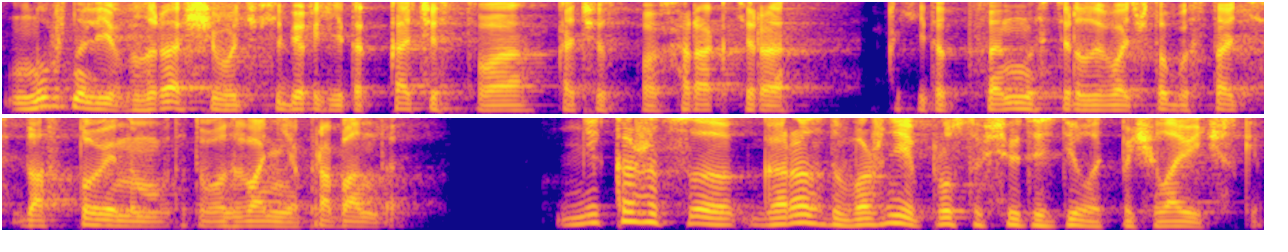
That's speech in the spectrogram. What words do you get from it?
Нужно ли взращивать в себе какие-то качества, качества характера какие-то ценности развивать, чтобы стать достойным вот этого звания пробанда? Мне кажется, гораздо важнее просто все это сделать по-человечески,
